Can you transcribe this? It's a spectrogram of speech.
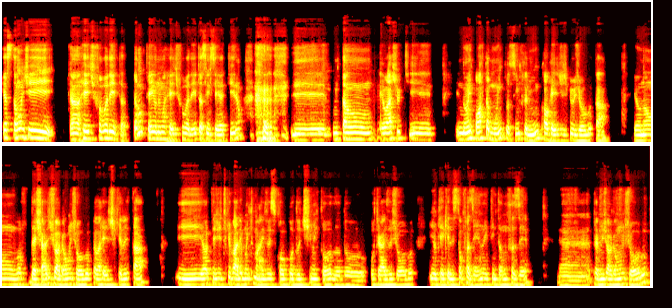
Questão de uh, rede favorita. Eu não tenho nenhuma rede favorita sem ser Ethereum. e, então, eu acho que não importa muito, assim, para mim, qual rede que o jogo tá. Eu não vou deixar de jogar um jogo pela rede que ele tá. E eu acredito que vale muito mais o escopo do time todo, do, por trás do jogo, e o que, que eles estão fazendo e tentando fazer é, para me jogar um jogo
